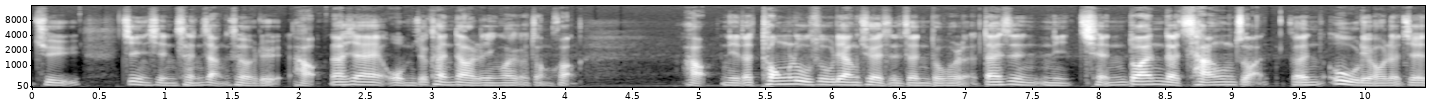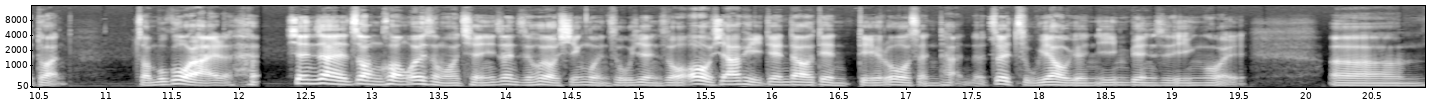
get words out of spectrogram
去进行成长策略。好，那现在我们就看到了另外一个状况。好，你的通路数量确实增多了，但是你前端的仓转跟物流的阶段转不过来了。现在的状况，为什么前一阵子会有新闻出现说，哦，虾皮店到店跌落神坛的最主要原因，便是因为，嗯，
